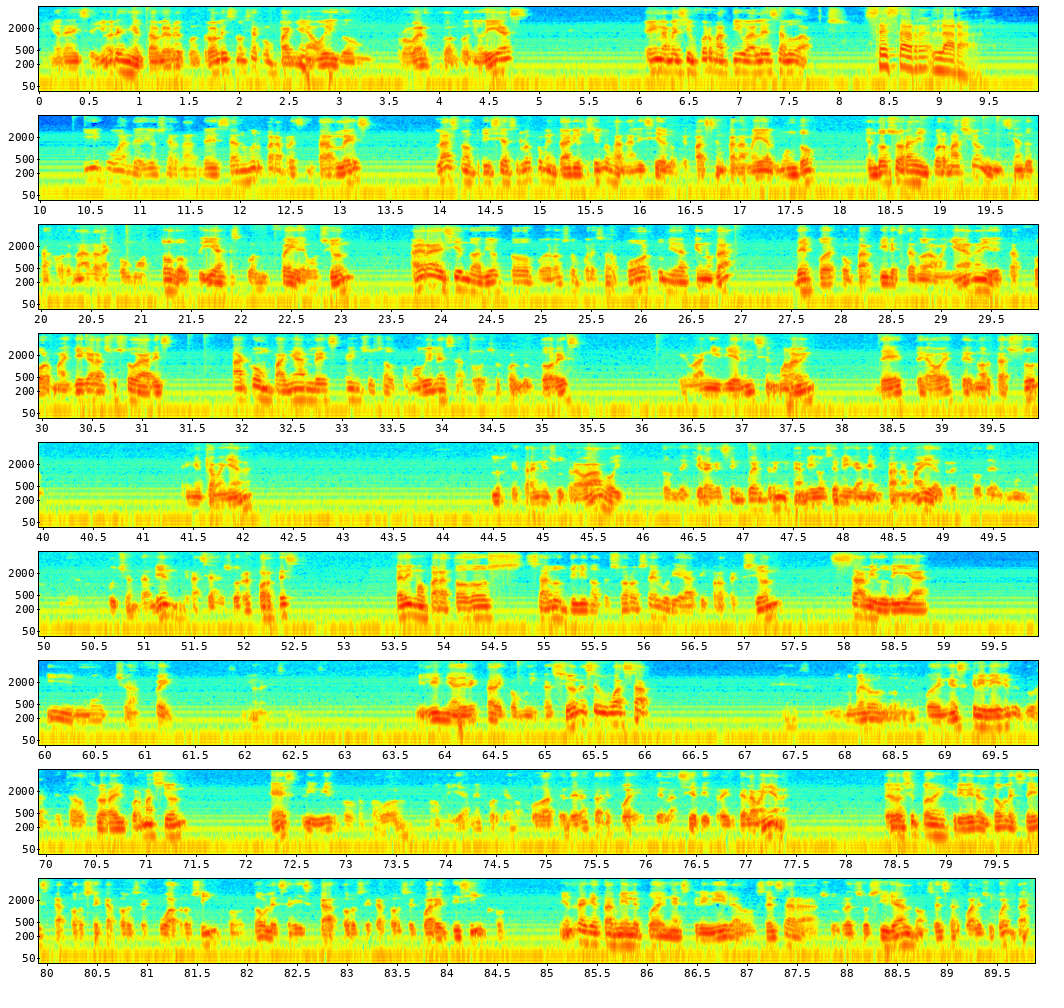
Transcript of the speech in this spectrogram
Señoras y señores, en el tablero de controles nos acompaña hoy don Roberto Antonio Díaz. En la mesa informativa les saludamos. César Lara. Y Juan de Dios Hernández Sanjur para presentarles las noticias, los comentarios y los análisis de lo que pasa en Panamá y el mundo en dos horas de información, iniciando esta jornada como todos los días con fe y devoción, agradeciendo a Dios Todopoderoso por esa oportunidad que nos da de poder compartir esta nueva mañana y de esta forma llegar a sus hogares, acompañarles en sus automóviles a todos sus conductores que van y vienen y se mueven de este a oeste, de norte a sur en esta mañana los que están en su trabajo y donde quiera que se encuentren, amigos y amigas en Panamá y el resto del mundo. Escuchan también, gracias a sus reportes. Pedimos para todos salud, divino tesoro, seguridad y protección, sabiduría y mucha fe, señoras y señores. Mi línea directa de comunicación es el WhatsApp. Es mi número donde me pueden escribir durante estas dos horas de información. Escribir, por favor, no me llamen porque no puedo atender hasta después de las 7 y 30 de la mañana. Pero sí pueden escribir al doble seis catorce catorce cuatro cinco, doble seis catorce catorce cuarenta y cinco. Mientras que también le pueden escribir a don César a su red social. Don César, ¿cuál es su cuenta?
